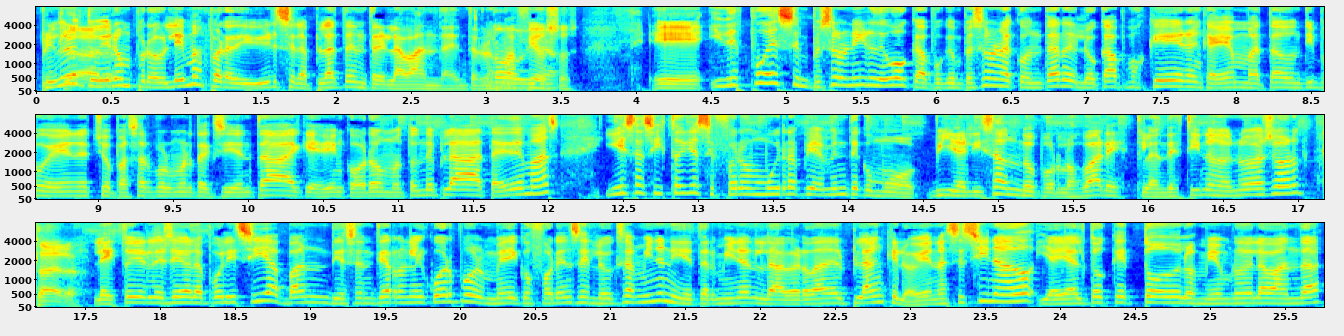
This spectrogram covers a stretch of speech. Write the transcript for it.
Primero Claro. tuvieron problemas para dividirse la plata entre la banda, entre los mafiosos. Eh, y después se empezaron a ir de boca porque empezaron a contar de lo capos que eran, que habían matado a un tipo que habían hecho pasar por muerte accidental, que habían cobrado un montón de plata y demás. Y esas historias se fueron muy rápidamente como viralizando por los bares clandestinos de Nueva York. Claro. La historia le llega a la policía, van, desentierran el cuerpo, los médicos forenses lo examinan y determinan la verdad del plan que lo habían asesinado y ahí al toque todos los miembros de la banda,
